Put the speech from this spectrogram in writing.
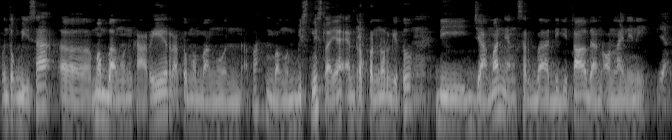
untuk bisa eh, membangun karir atau membangun apa, membangun bisnis lah ya, entrepreneur gitu Hmm. di zaman yang serba digital dan online ini. Ya.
